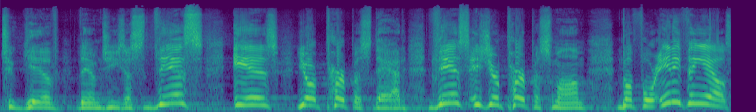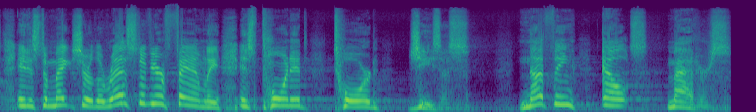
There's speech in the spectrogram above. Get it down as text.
to give them Jesus. This is your purpose, Dad. This is your purpose, Mom. Before anything else, it is to make sure the rest of your family is pointed toward Jesus. Nothing else matters.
